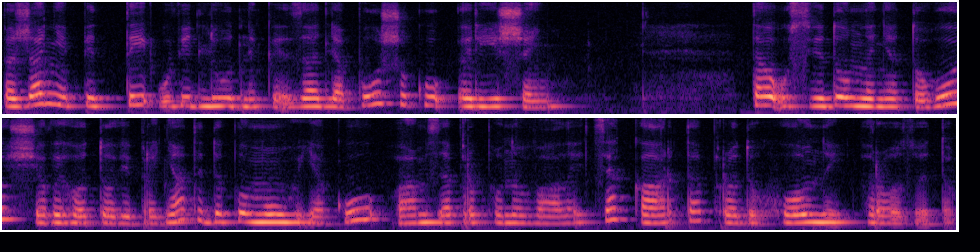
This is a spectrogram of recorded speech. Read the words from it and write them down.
бажання піти у відлюдники задля пошуку рішень та усвідомлення того, що ви готові прийняти допомогу, яку вам запропонували. Ця карта про духовний розвиток.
